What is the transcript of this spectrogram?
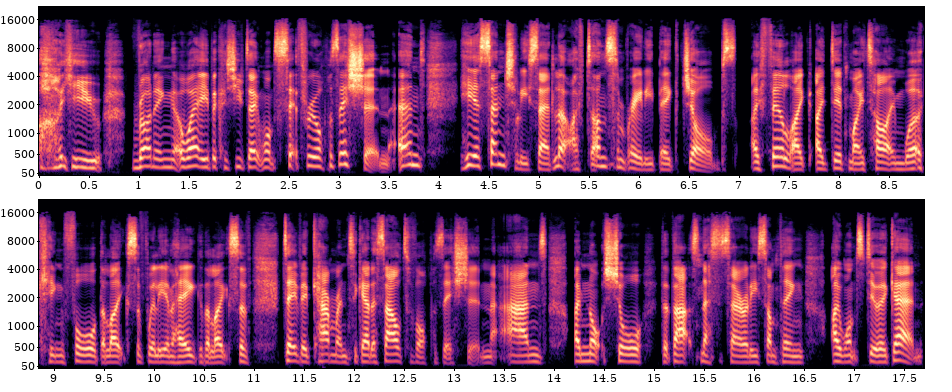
are you running away because you don't want to sit through opposition? And he essentially said, look, I've done some really big jobs. I feel like I did my time working for the likes of William Hague, the likes of David Cameron to get us out of opposition. And I'm not sure that that's necessarily something I want to do again.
